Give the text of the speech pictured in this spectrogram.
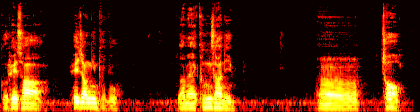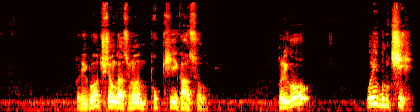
그 회사 회장님 부부 그 다음에 긍사님 어 저 그리고 출연 가수는 복희 가수 그리고 우리 뭉치.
